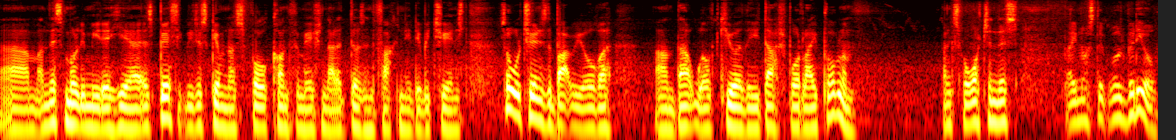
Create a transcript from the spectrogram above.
um, and this multimeter here is basically just giving us full confirmation that it does in fact need to be changed. So we'll change the battery over and that will cure the dashboard light problem. Thanks for watching this Diagnostic World video.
